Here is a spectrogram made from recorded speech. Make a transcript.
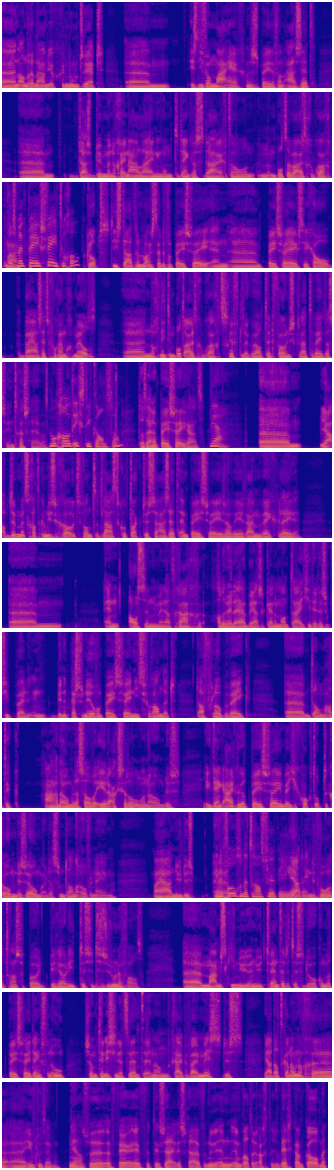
Uh, een andere naam die ook genoemd werd... Um, is die van Maher, een speler van AZ. Um, daar is op dit moment nog geen aanleiding om te denken... dat ze daar echt al een, een bod hebben uitgebracht. Dat was met PSV toch ook? Klopt, die staat in de belangstelling van PSV. En uh, PSV heeft zich al bij AZ voor hem gemeld. Uh, nog niet een bod uitgebracht, schriftelijk. Wel telefonisch laten weten dat ze interesse hebben. Hoe groot is die kans dan? Dat hij naar PSV gaat. Ja. Um, ja, op dit moment schat ik hem niet zo groot. Want het laatste contact tussen AZ en PSV is alweer ruim een week geleden. Um, en als ze hem inderdaad graag hadden willen hebben... ja, ze kennen hem al een tijdje. Er is in principe bij de, in, binnen het personeel van PSV niets veranderd de afgelopen week. Uh, dan had ik aangenomen dat ze al wel eerder actie hadden ondernomen. Dus ik denk eigenlijk dat PSV een beetje gokt op de komende zomer. Dat ze hem dan overnemen. Maar ja, nu dus... In de uh, volgende transferperiode? Ja, in de volgende transferperiode die tussen de seizoenen valt. Uh, maar misschien nu, nu Twente er tussendoor komt... dat PSV denkt van oeh, zometeen is hij naar Twente... en dan grijpen wij mis. Dus ja, dat kan ook nog uh, uh, invloed hebben. Ja, als we ver even terzijde schuiven nu... en, en wat er achter de weg kan komen.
